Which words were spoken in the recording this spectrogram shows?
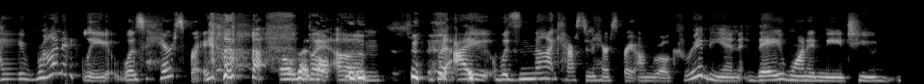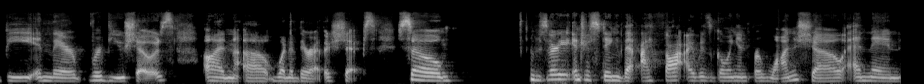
ironically was hairspray oh, but um but i was not cast in hairspray on royal caribbean they wanted me to be in their revue shows on uh, one of their other ships so it was very interesting that i thought i was going in for one show and then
